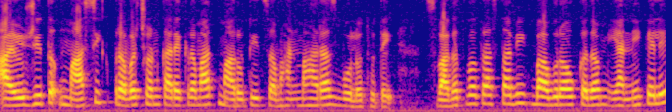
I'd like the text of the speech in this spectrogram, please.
आयोजित मासिक प्रवचन कार्यक्रमात मारुती चव्हाण महाराज बोलत होते. स्वागत व प्रास्ताविक बाबूराव कदम यांनी केले.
